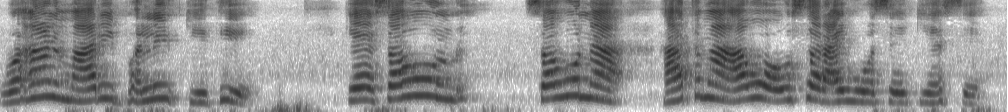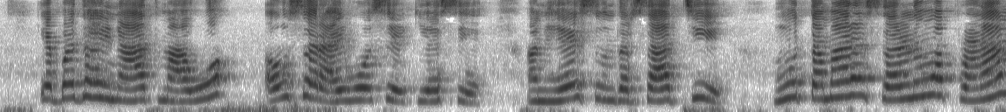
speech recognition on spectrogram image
વહાણ મારી ભલી કીધી. કે સહુ, સહુના હાથમાં આવો અવસર આવ્યો છે કહેશે કે બધાયના હાથમાં આવો અવસર આવ્યો છે કહેશે અને હે સુંદર સાચી, હું તમારા શરણમાં પ્રણામ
